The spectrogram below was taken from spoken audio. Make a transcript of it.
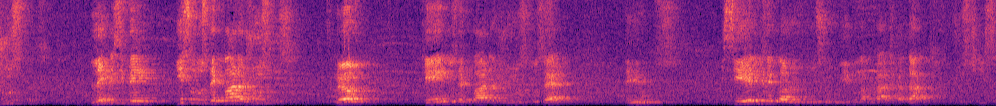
Justas. Lembre-se bem, isso nos declara justos? Não. Quem nos declara justos é Deus. E se Ele me declarou justo, eu vivo na prática da justiça.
